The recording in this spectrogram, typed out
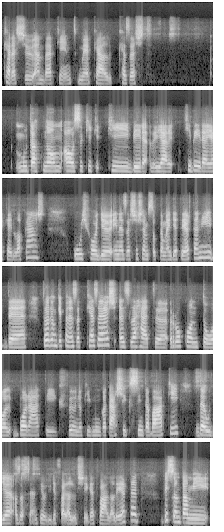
kereső emberként miért kell kezest mutatnom ahhoz, hogy ki, ki, kibéreljek egy lakást, úgyhogy én ezzel sosem szoktam egyetérteni, de tulajdonképpen ez a kezes, ez lehet rokontól, barátig, főnökig, munkatársig, szinte bárki, de ugye az azt jelenti, hogy ugye felelősséget vállal érted. Viszont ami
